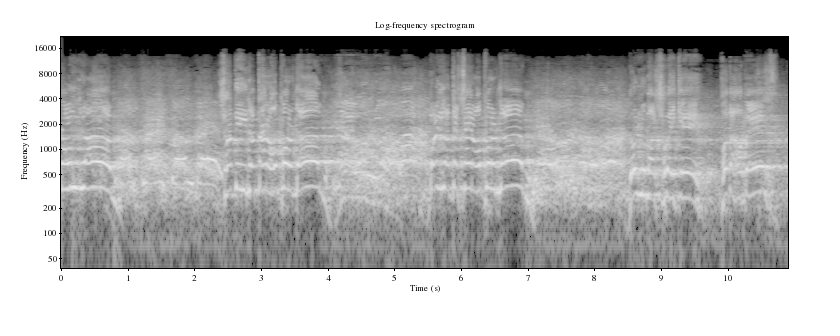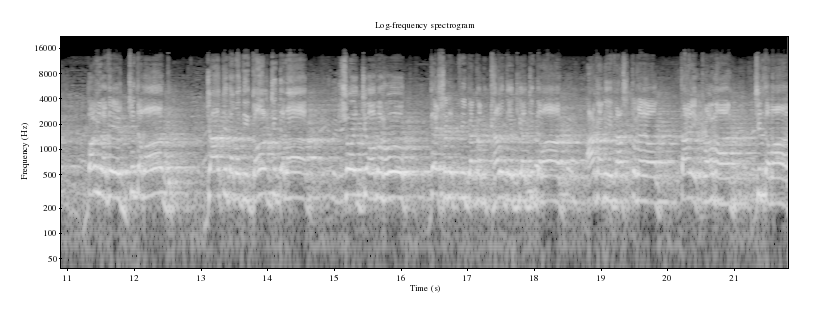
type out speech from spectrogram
সংগ্রাম স্বাধীনতার অপর নাম বাংলাদেশের অপর নাম ধন্যবাদ সবাইকে খোদা হাফেজ। বাংলাদেশ জিন্দাবাদ, জাতীয়তাবাদী দল জিন্দাবাদ সহ্য অমর হোক, দেশনেত্রী বেগম খালেদা জিয়া জিন্দাবাদ, আগামী রাষ্ট্রনায়ক তারেক রহমান জিন্দাবাদ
